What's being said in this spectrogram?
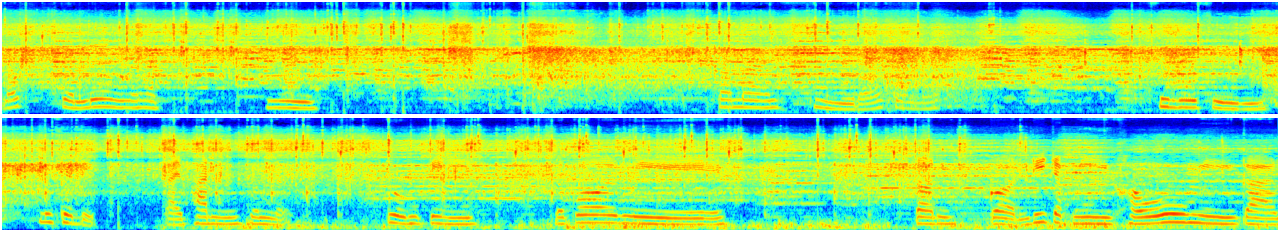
แล้วส่วนเรื่องนะครับมีประมาณสี่ร้อยคนนะคือดูสีไม่ใช่เด็กสายพันธุ์คนน่ะโจมตี แล้วก็มีตอนก่อนที่จะมีเขามีการ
